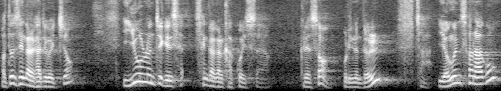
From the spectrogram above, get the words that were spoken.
어떤 생각을 가지고 있죠? 이원론적인 생각을 갖고 있어요. 그래서 우리는 늘, 자, 영은 선하고,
